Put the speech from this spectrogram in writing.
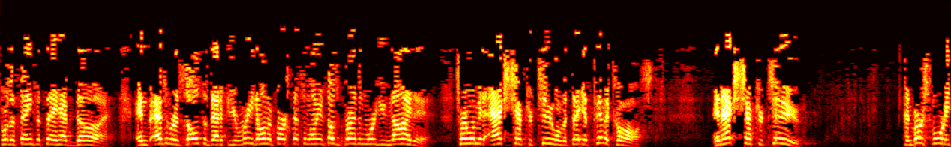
for the things that they have done. And as a result of that, if you read on in 1 Thessalonians, those brethren were united. Turn with me to Acts chapter 2 on the day of Pentecost. In Acts chapter 2, in verse 42,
